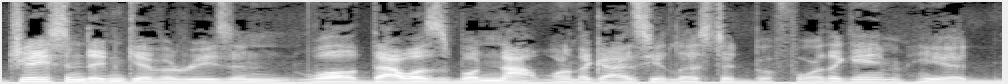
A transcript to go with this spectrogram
Jason didn't give a reason. Well, that was not one of the guys he listed before the game. He had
